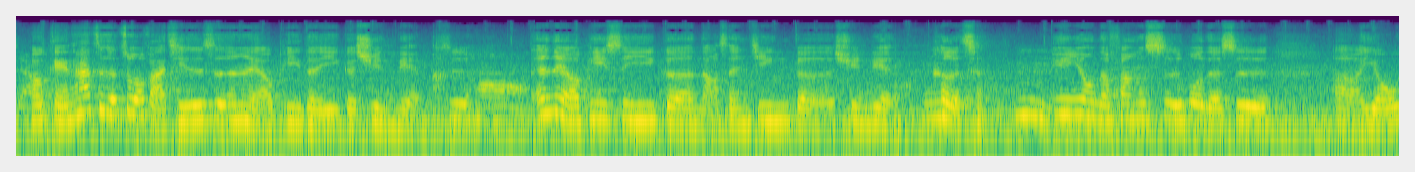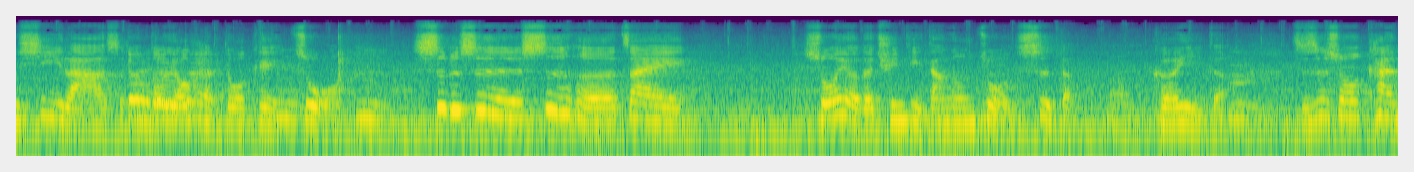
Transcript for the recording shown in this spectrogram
这样。，OK，他这个做法其实是 NLP 的一个训练嘛。是哦，NLP 是一个脑神经的训练课程，嗯运用的方式或者是呃游戏啦，什么都有很多可以做。嗯，是不是适合在所有的群体当中做？是的，嗯可以的。嗯只是说看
